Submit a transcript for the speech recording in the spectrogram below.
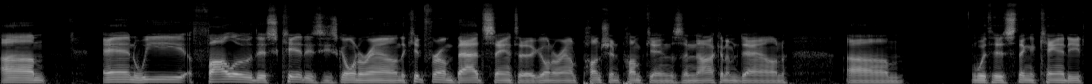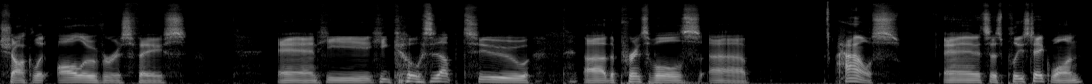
Um, and we follow this kid as he's going around, the kid from Bad Santa, going around punching pumpkins and knocking them down um, with his thing of candy, chocolate all over his face. And he he goes up to uh, the principal's uh, house, and it says, "Please take one."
